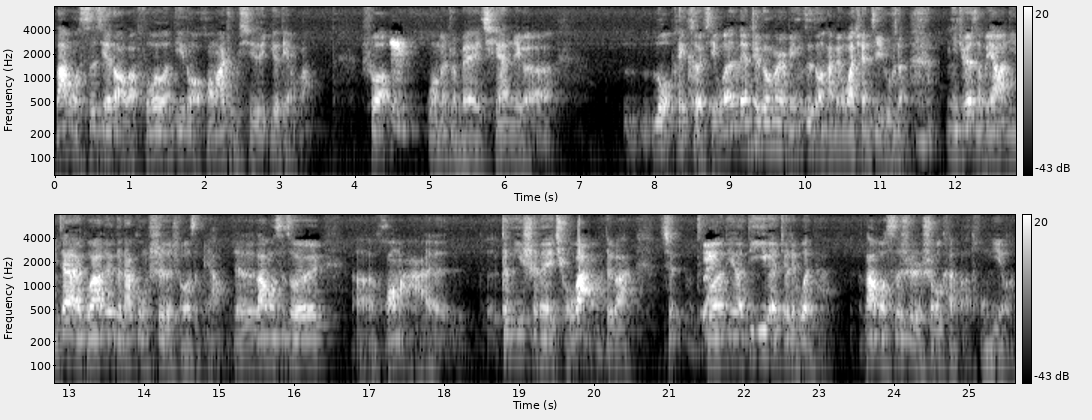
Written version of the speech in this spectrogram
拉莫斯接到了佛罗伦蒂诺皇马主席的一个电话。说，我们准备签这个洛佩特吉，我连这哥们儿名字都还没完全记住呢。你觉得怎么样？你在国家队跟他共事的时候怎么样？这拉莫斯作为呃皇马更衣室内球霸嘛，对吧？这佛罗伦蒂诺第一个就得问他，拉莫斯是首肯了，同意了。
